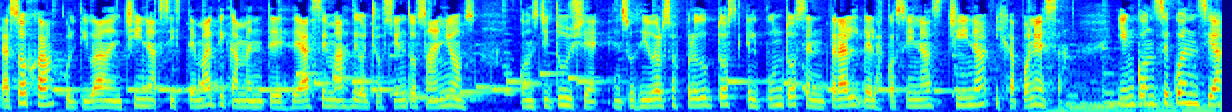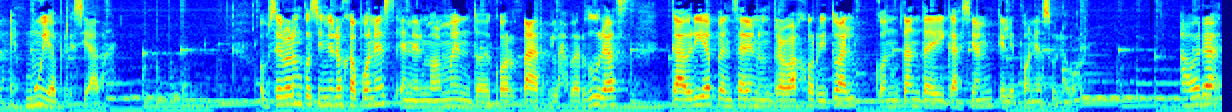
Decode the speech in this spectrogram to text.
La soja, cultivada en China sistemáticamente desde hace más de 800 años, constituye en sus diversos productos el punto central de las cocinas china y japonesa y en consecuencia es muy apreciada. Observar a un cocinero japonés en el momento de cortar las verduras cabría pensar en un trabajo ritual con tanta dedicación que le pone a su labor. Ahora,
